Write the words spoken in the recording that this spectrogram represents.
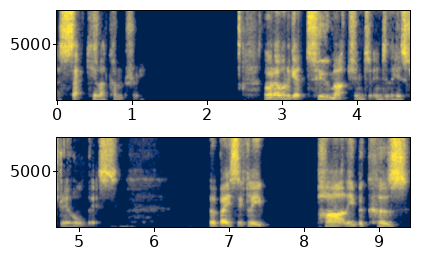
a secular country. I don't want to get too much into, into the history of all this, but basically, partly because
